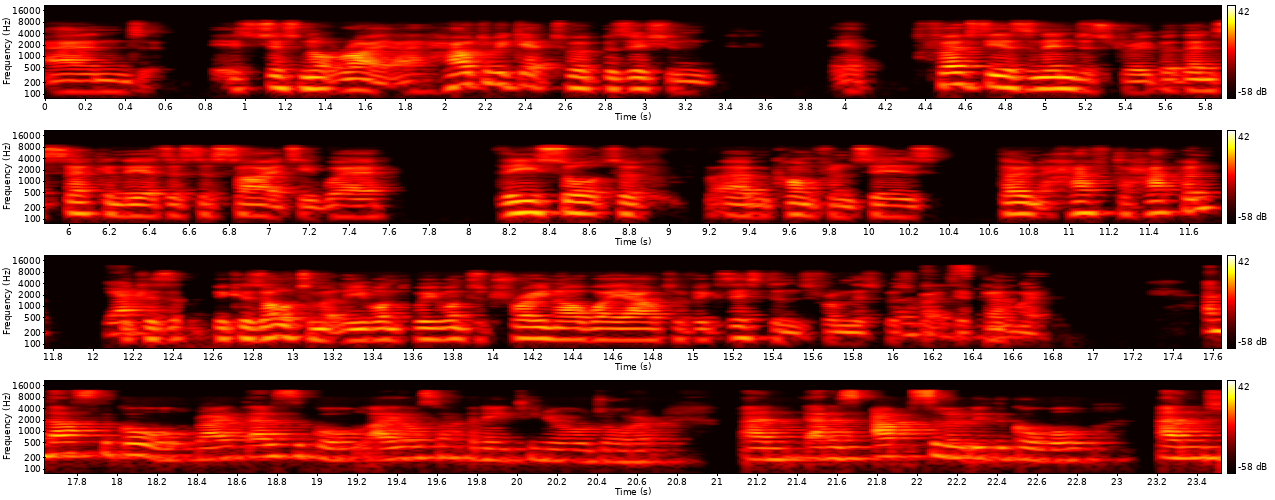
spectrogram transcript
and it's just not right. Uh, how do we get to a position, eh, firstly as an industry, but then secondly as a society, where these sorts of um, conferences don't have to happen? Yeah. Because because ultimately, we want we want to train our way out of existence from this perspective, don't we? And that's the goal, right? That is the goal. I also have an 18 year old daughter, and that is absolutely the goal. And,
